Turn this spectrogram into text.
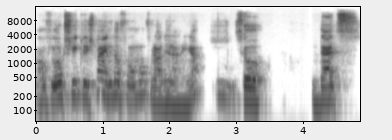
of Lord Shri Krishna in the form of Radhe. Yeah. Mm. So that's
